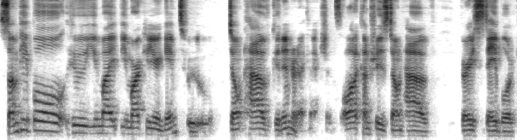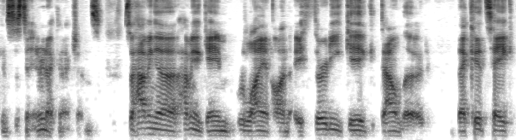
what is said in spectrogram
some people who you might be marketing your game to don't have good internet connections. A lot of countries don't have very stable or consistent internet connections. So having a having a game reliant on a 30 gig download that could take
